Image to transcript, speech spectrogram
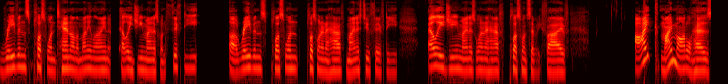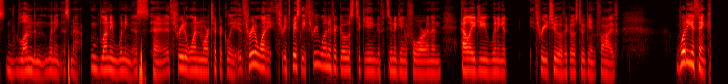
Ravens plus 110 on the money line, LAG minus 150. Uh, Ravens plus one, plus one and a half, minus 250. LAG minus one and a half, plus 175. I my model has London winning this map. London winning this uh, three to one more typically. Three to one. Three, it's basically three one if it goes to game if it's in a game four, and then LAG winning it three two if it goes to a game five. What do you think?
